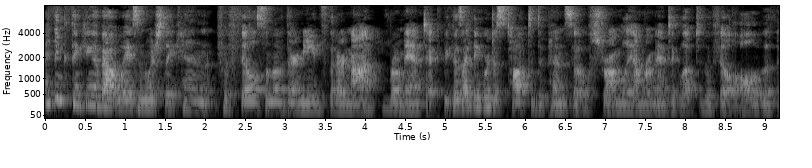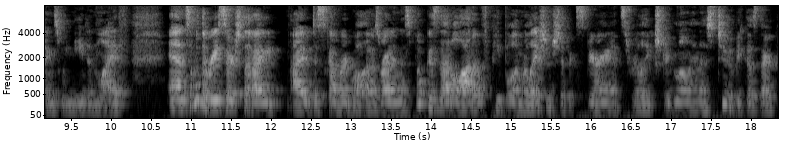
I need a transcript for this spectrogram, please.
I think thinking about ways in which they can fulfill some of their needs that are not mm-hmm. romantic, because I think we're just taught to depend so strongly on romantic love to fulfill all of the things we need in life. And some of the research that I, I discovered while I was writing this book is that a lot of people in relationship experience really extreme loneliness too, because they're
